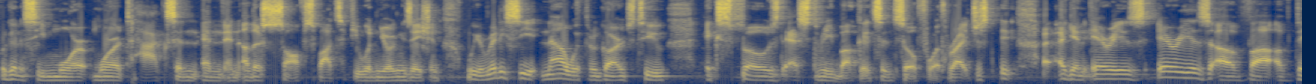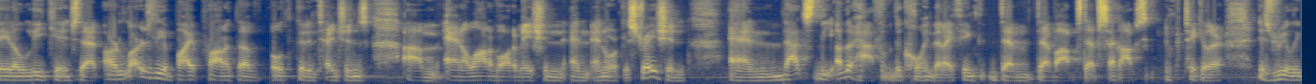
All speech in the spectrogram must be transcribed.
we're going to see more more attacks and, and, and other soft spots, if you would, in the organization. We already see it now with regards to exposed S3 buckets and so forth, right? Just it, again, areas areas of uh, of data leakage that are largely a byproduct of both good intentions um, and a lot lot of automation and, and orchestration. And that's the other half of the coin that I think Dev, DevOps, DevSecOps in particular, is really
